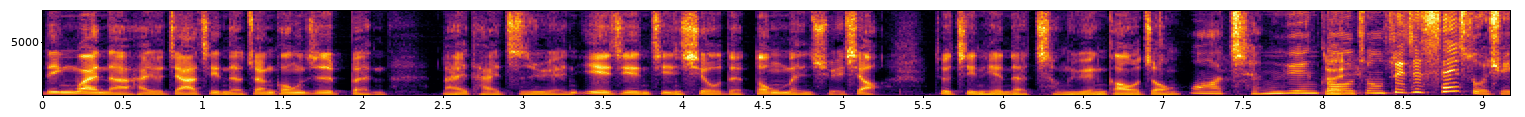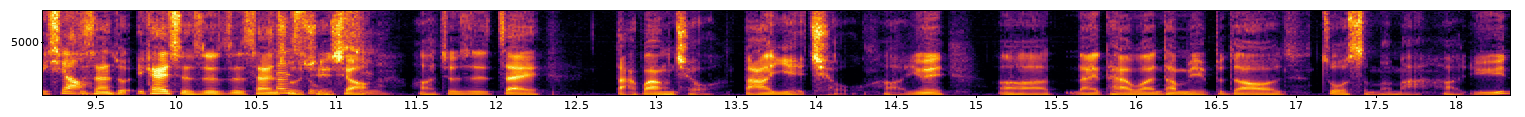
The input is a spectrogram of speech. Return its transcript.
另外呢，还有嘉靖的专攻日本来台职员夜间进修的东门学校，就今天的成渊高中。哇，成渊高中，所以这三所学校，这三所一开始是这三所学校啊，就是在打棒球、打野球啊，因为呃来台湾他们也不知道做什么嘛，哈、啊，娱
